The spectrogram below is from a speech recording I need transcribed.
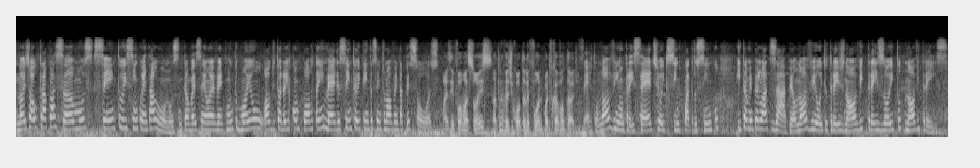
Nós já ultrapassamos 150 alunos. Então vai ser um evento muito bom e o auditório ele comporta em média 180, 190 pessoas. Mais informações através de qual telefone? Pode ficar à vontade. Certo, 9137 8545 e também pelo WhatsApp, é o 9839 3893.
